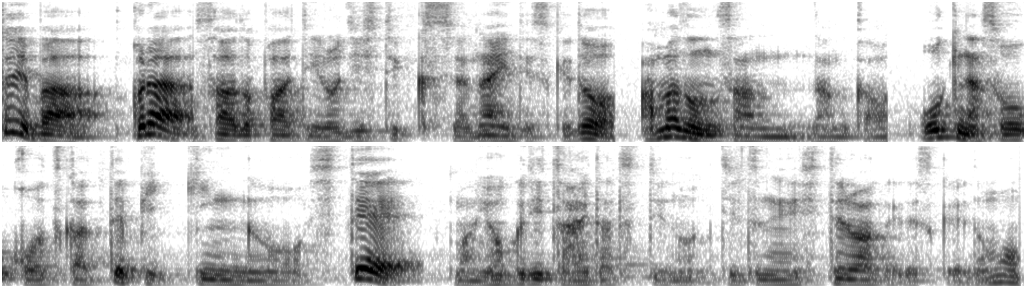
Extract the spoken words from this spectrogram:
例えばこれはサードパーティーロジスティックスじゃないですけどアマゾンさんなんかは大きな倉庫を使ってピッキングをして、まあ、翌日配達っていうのを実現してるわけですけれども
